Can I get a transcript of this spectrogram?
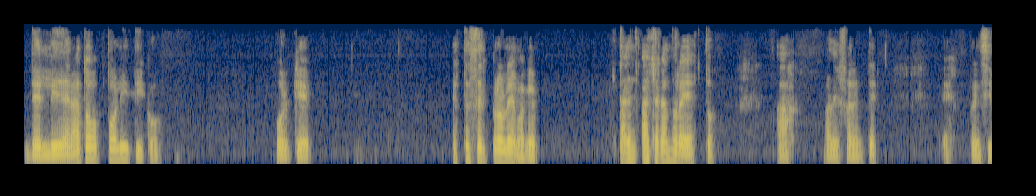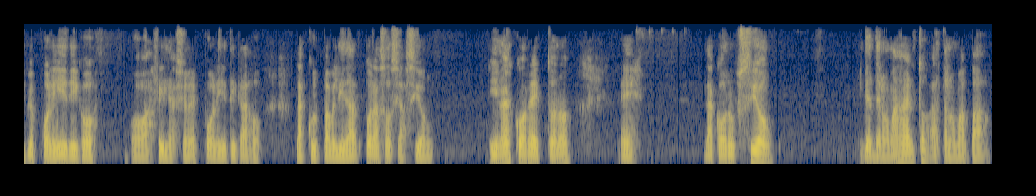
del liderato político, porque este es el problema, que están achacándole esto a, a diferentes eh, principios políticos o afiliaciones políticas o la culpabilidad por asociación. Y no es correcto, ¿no? Eh, la corrupción, desde lo más alto hasta lo más bajo,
